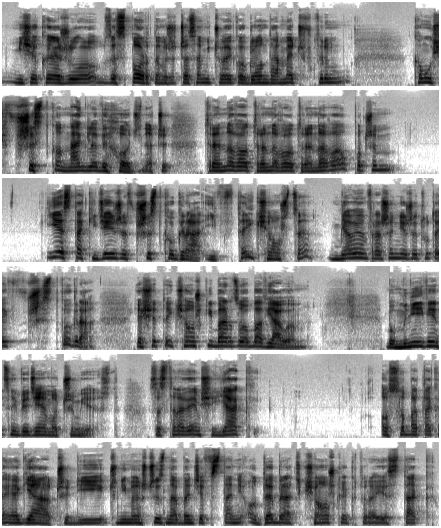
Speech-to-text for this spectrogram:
mi się kojarzyło ze sportem, że czasami człowiek ogląda mecz, w którym komuś wszystko nagle wychodzi. Znaczy, trenował, trenował, trenował, po czym jest taki dzień, że wszystko gra. I w tej książce miałem wrażenie, że tutaj wszystko gra. Ja się tej książki bardzo obawiałem, bo mniej więcej wiedziałem, o czym jest. Zastanawiałem się, jak osoba taka jak ja, czyli, czyli mężczyzna, będzie w stanie odebrać książkę, która jest tak,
